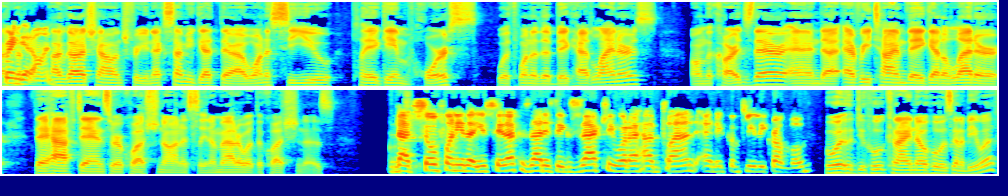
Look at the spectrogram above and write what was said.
bring got- it on I've got a challenge for you. Next time you get there, I want to see you play a game of horse with one of the big headliners on the cards there. And uh, every time they get a letter, they have to answer a question honestly, no matter what the question is. that's so funny that you say that because that is exactly what i had planned and it completely crumbled Who, who can I know who is going to be with?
